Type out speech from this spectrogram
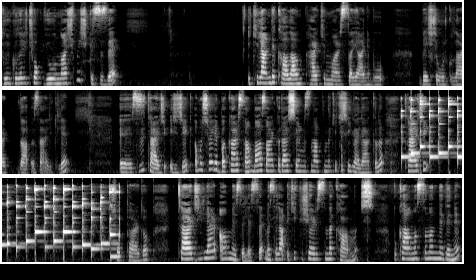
duyguları çok yoğunlaşmış ki size ikilemde kalan her kim varsa yani bu beşli vurgularda özellikle e, sizi tercih edecek. Ama şöyle bakarsam bazı arkadaşlarımızın aklındaki kişiyle alakalı tercih çok pardon tercihler an meselesi. Mesela iki kişi arasında kalmış. Bu kalmasının nedeni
